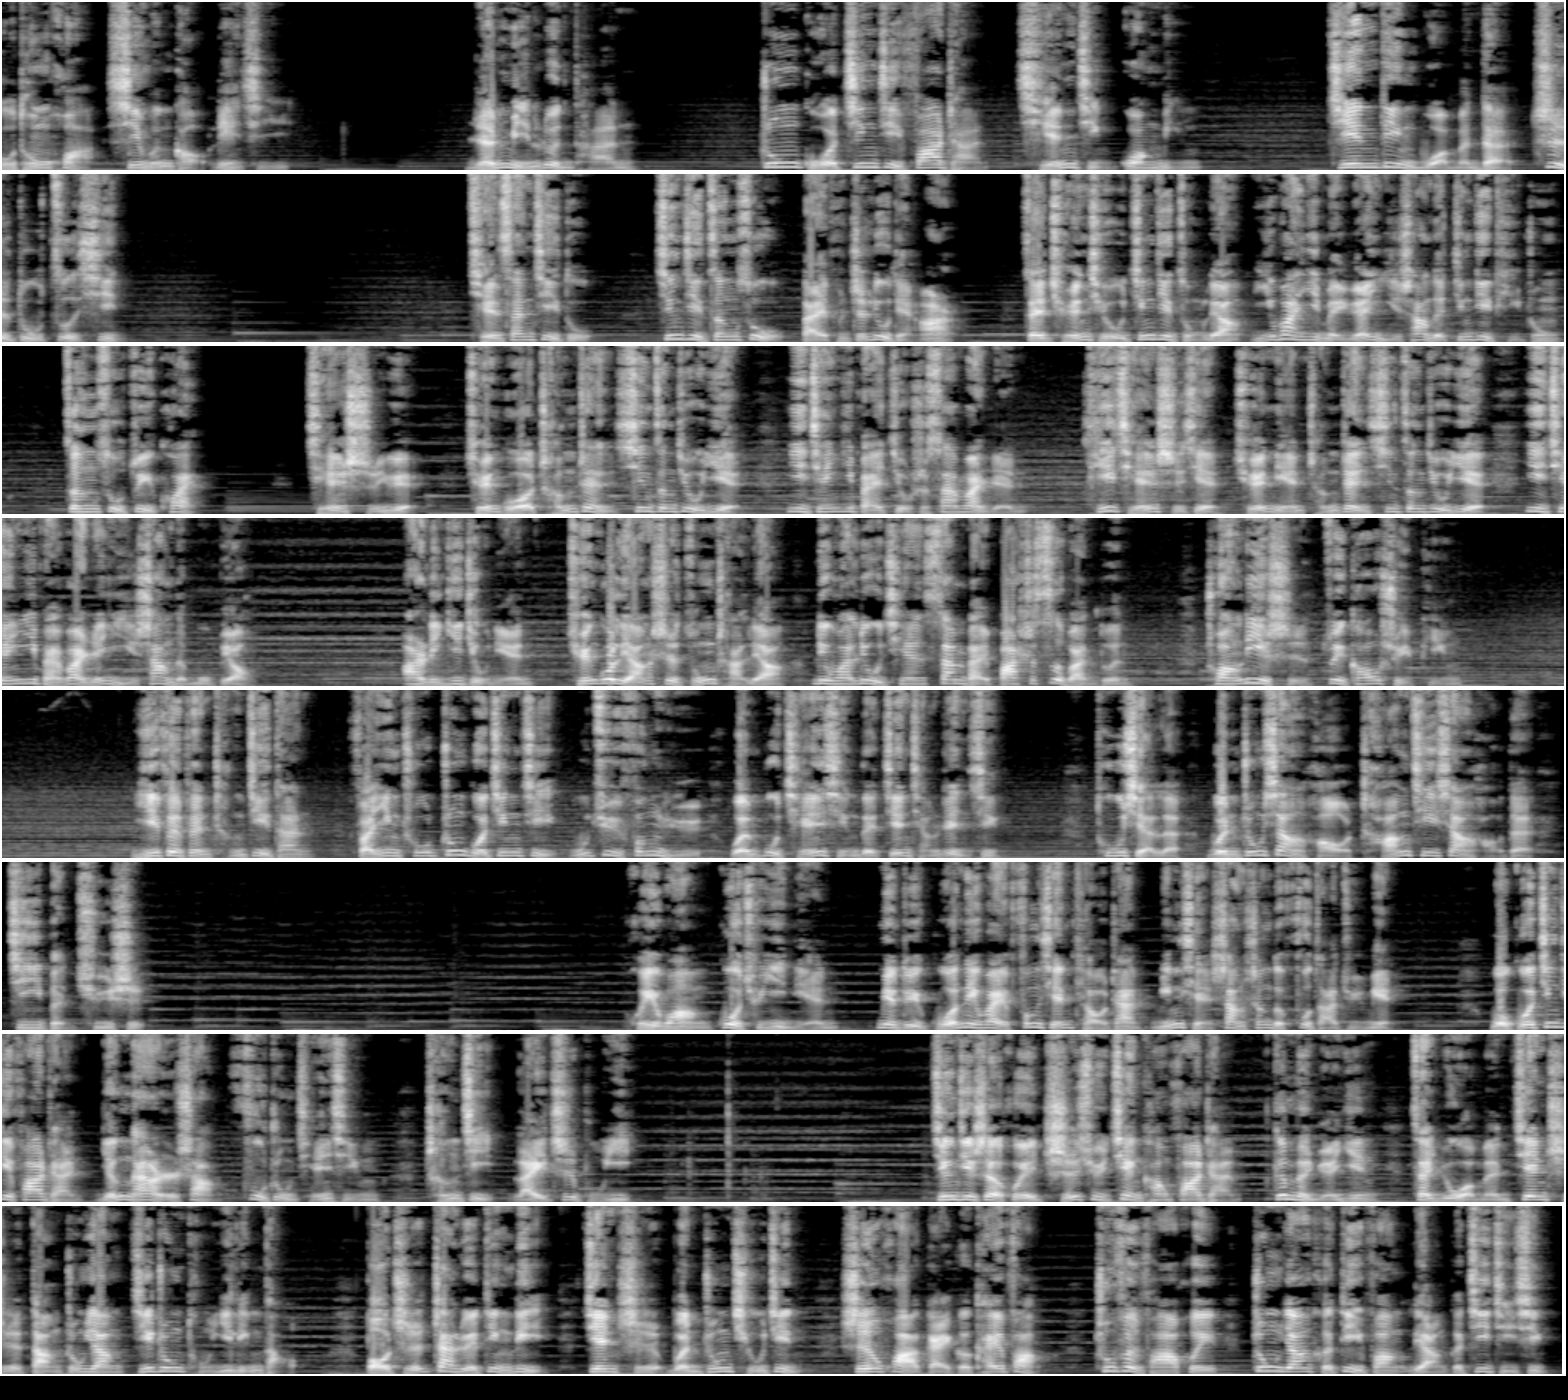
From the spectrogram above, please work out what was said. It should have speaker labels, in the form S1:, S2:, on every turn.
S1: 普通话新闻稿练习。人民论坛：中国经济发展前景光明，坚定我们的制度自信。前三季度经济增速百分之六点二，在全球经济总量一万亿美元以上的经济体中，增速最快。前十月，全国城镇新增就业一千一百九十三万人。提前实现全年城镇新增就业一千一百万人以上的目标。二零一九年全国粮食总产量六万六千三百八十四万吨，创历史最高水平。一份份成绩单反映出中国经济无惧风雨、稳步前行的坚强韧性，凸显了稳中向好、长期向好的基本趋势。回望过去一年。面对国内外风险挑战明显上升的复杂局面，我国经济发展迎难而上、负重前行，成绩来之不易。经济社会持续健康发展，根本原因在于我们坚持党中央集中统一领导，保持战略定力，坚持稳中求进，深化改革开放，充分发挥中央和地方两个积极性。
